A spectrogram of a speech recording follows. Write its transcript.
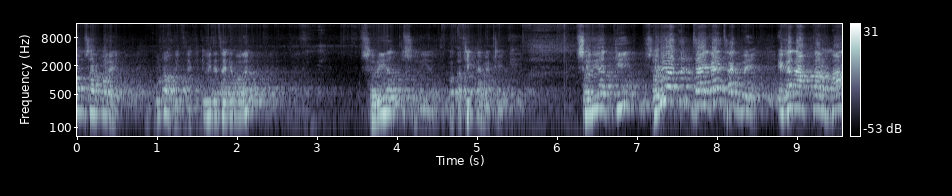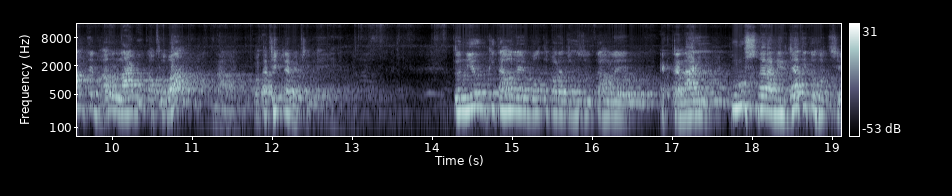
সংসার করে গুণা হইতে থাকে। কি হইতে থাকে বলেন? শরীয়ত তো শরীয়ত। কথা ঠিক না ঠিক? শরীয়ত কি? শরীয়তের জায়গায় থাকবে। এখানে আপনার মানতে ভালো লাগুক অথবা না। কথা ঠিক না ঠিক তো নিয়ম কি তাহলে? বলতে পারেন যে হুজুর, তাহলে একটা নারী পুরুষ দ্বারা নির্যাতিত হচ্ছে,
